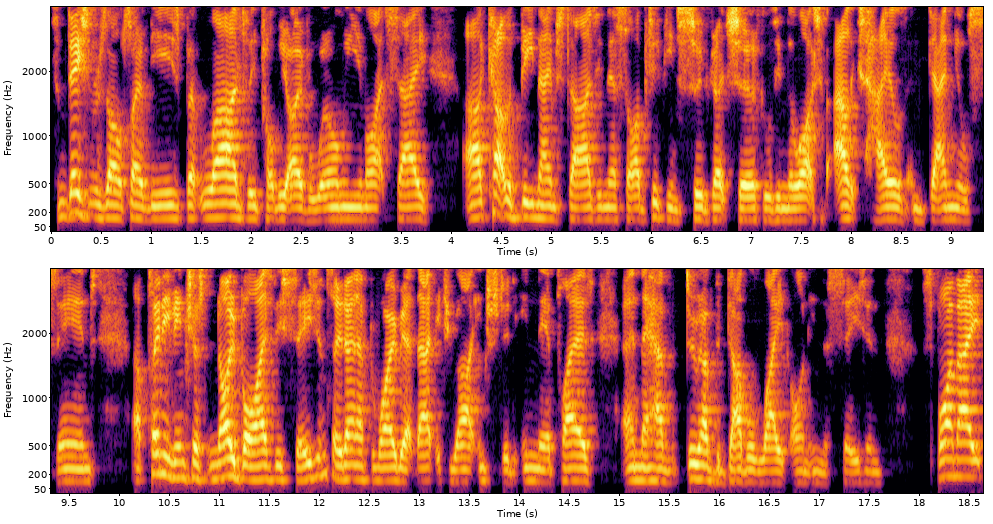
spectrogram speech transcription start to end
Some decent results over the years, but largely probably overwhelming, you might say. Uh, a couple of big name stars in their side, particularly in Supercoach circles, in the likes of Alex Hales and Daniel Sams. Uh, plenty of interest, no byes this season, so you don't have to worry about that if you are interested in their players. And they have do have the double late on in the season. Spy mate,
